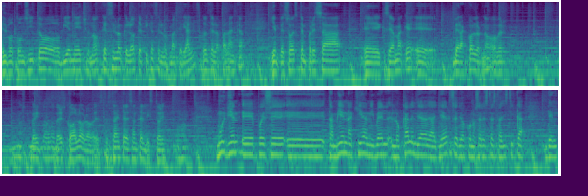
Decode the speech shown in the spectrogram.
el botoncito bien hecho, ¿no? Que es lo que luego te fijas en los materiales, cosas de la palanca, y empezó esta empresa eh, que se llama, ¿qué? Eh, Veracolor, ¿no? O Ver... Color, o esto está interesante la historia. Muy bien, eh, pues eh, eh, también aquí a nivel local el día de ayer se dio a conocer esta estadística del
